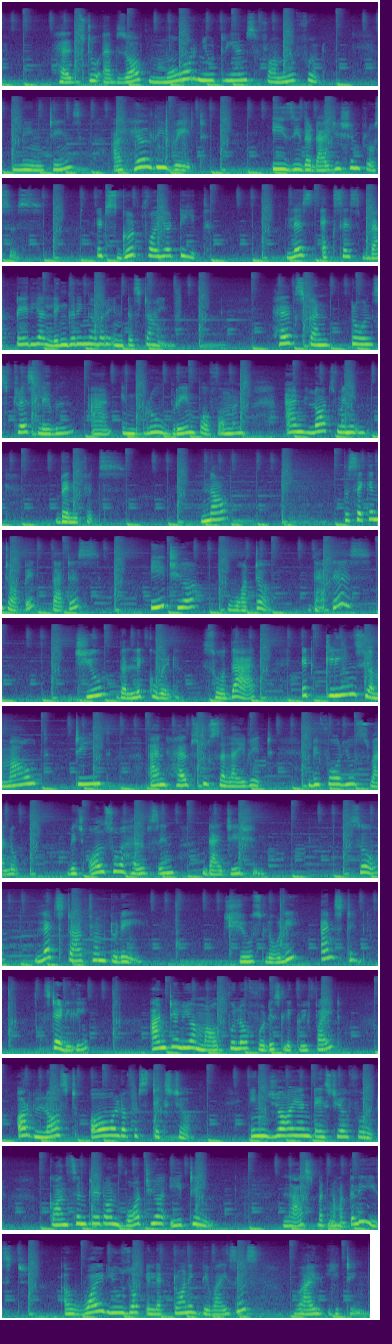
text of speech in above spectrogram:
helps to absorb more nutrients from your food, maintains a healthy weight, easy the digestion process. It's good for your teeth, less excess bacteria lingering our intestine, helps control stress level and improve brain performance and lots many benefits. Now the second topic that is eat your water. That is chew the liquid so that it cleans your mouth teeth and helps to salivate before you swallow which also helps in digestion. So let's start from today. Chew slowly and steadily until your mouthful of food is liquefied or lost all of its texture. Enjoy and taste your food. Concentrate on what you are eating. Last but not the least avoid use of electronic devices while eating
